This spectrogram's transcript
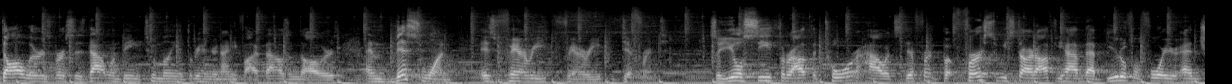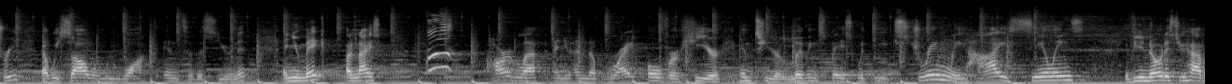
versus that one being $2,395,000. And this one is very, very different. So you'll see throughout the tour how it's different. But first we start off, you have that beautiful foyer entry that we saw when we walked into this unit. And you make a nice hard left and you end up right over here into your living space with the extremely high ceilings if you notice you have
